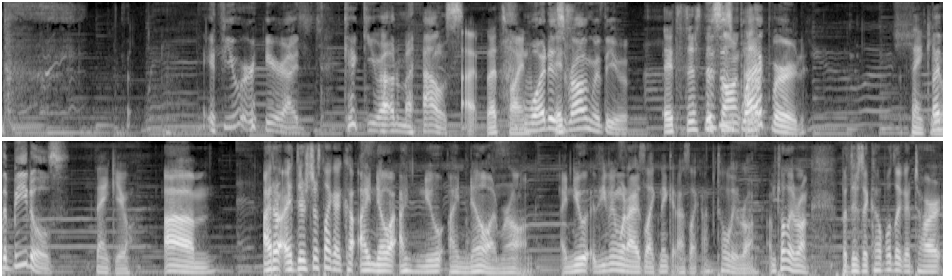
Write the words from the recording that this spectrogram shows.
if you were here, I'd kick you out of my house. Uh, that's fine. What is It's- wrong with you? It's just the This song. is Blackbird I don't- Thank you. by the Beatles. Thank you. Um, I don't. I, there's just like a. cou- I know. I knew. I know. I'm wrong. I knew it even when I was like thinking. I was like, I'm totally wrong. I'm totally wrong. But there's a couple of the guitar,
